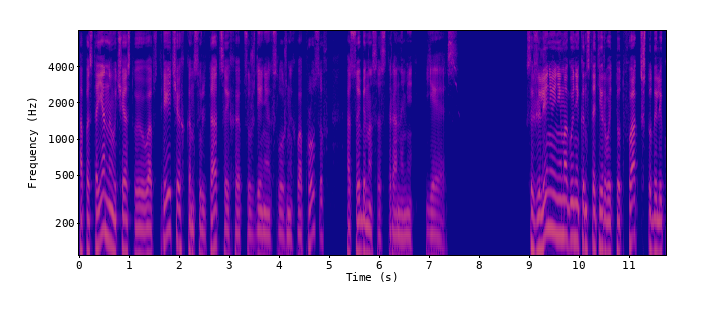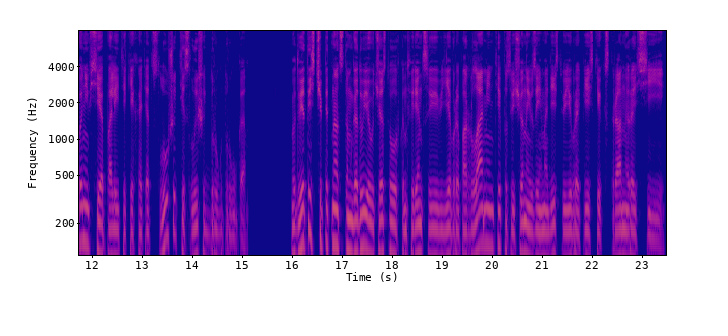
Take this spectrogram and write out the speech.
а постоянно участвую во встречах, консультациях и обсуждениях сложных вопросов, особенно со странами ЕС. К сожалению, не могу не констатировать тот факт, что далеко не все политики хотят слушать и слышать друг друга. В 2015 году я участвовал в конференции в Европарламенте, посвященной взаимодействию европейских стран и России.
